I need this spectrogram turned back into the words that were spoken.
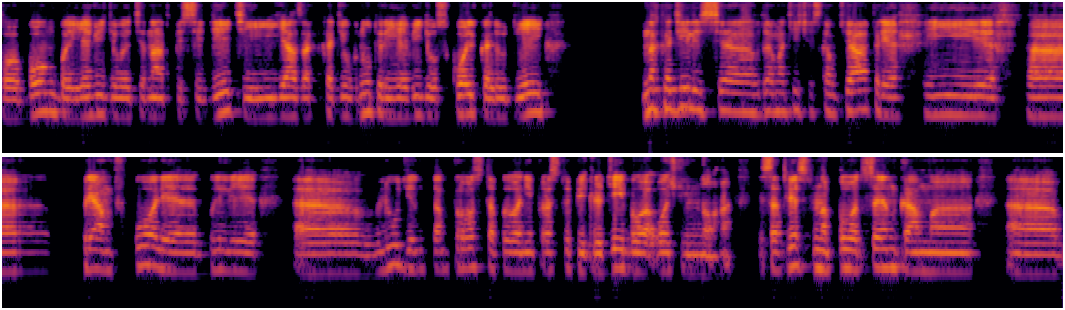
бомбы. Я видел эти надписи «Дети», и я заходил внутрь, и я видел, сколько людей находились э, в драматическом театре, и э, прям в поле были э, люди, там просто было не проступить, людей было очень много. И, соответственно, по оценкам э, э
